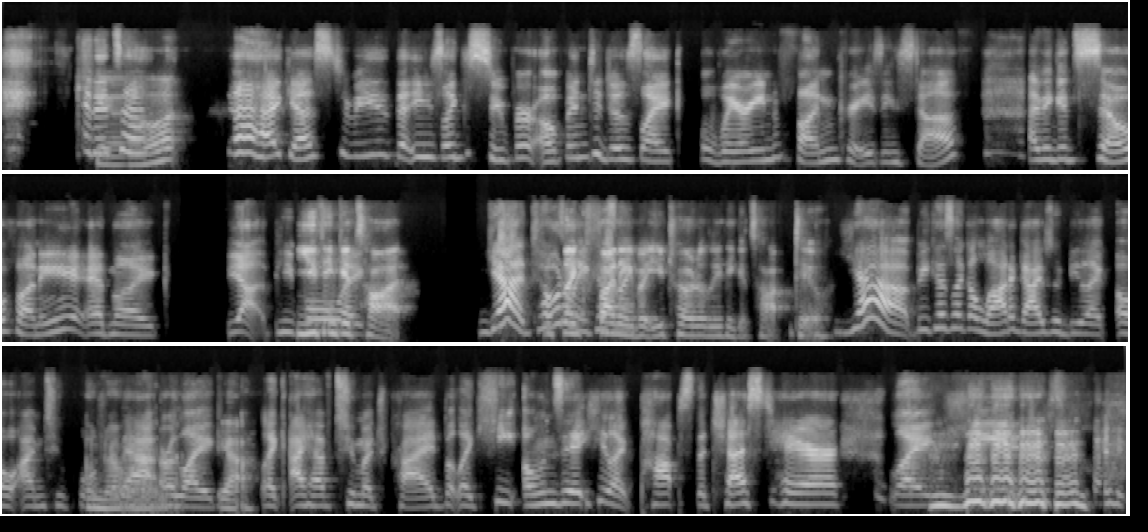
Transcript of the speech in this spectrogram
and it's a Cute. The heck yes to me that he's like super open to just like wearing fun, crazy stuff. I think it's so funny and like, yeah, people. you think it's hot. Yeah, totally. it's like funny, like, but you totally think it's hot too. yeah, because like a lot of guys would be like, "Oh, I'm too cool I'm for that," or like, Yeah. like I have too much pride. But like he owns it. He like pops the chest hair, like he just like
